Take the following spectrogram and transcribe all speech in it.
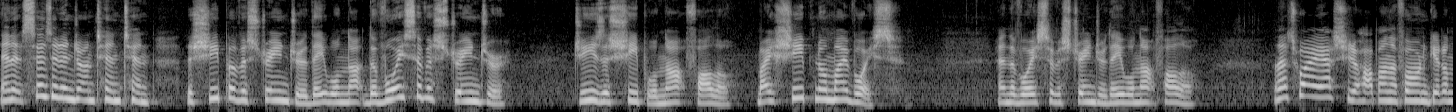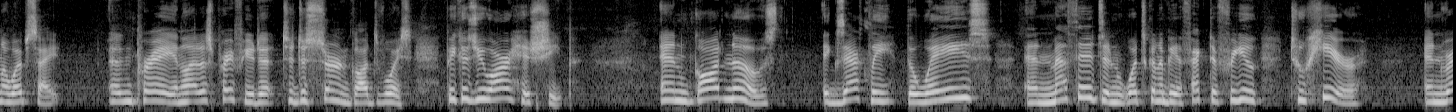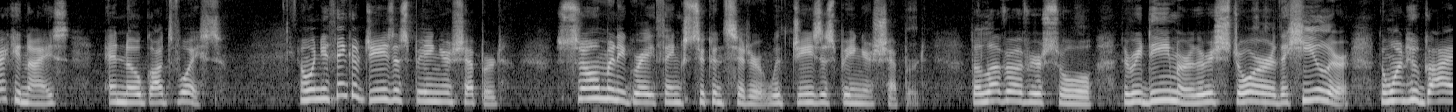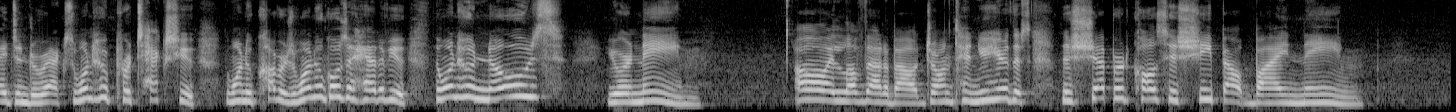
And it says it in John 10 10, the sheep of a stranger, they will not, the voice of a stranger, Jesus' sheep will not follow. My sheep know my voice, and the voice of a stranger they will not follow. And that's why I asked you to hop on the phone and get on the website and pray and let us pray for you to, to discern God's voice because you are his sheep. And God knows exactly the ways and methods and what's going to be effective for you to hear and recognize and know God's voice. And when you think of Jesus being your shepherd, so many great things to consider with Jesus being your shepherd the lover of your soul, the redeemer, the restorer, the healer, the one who guides and directs, the one who protects you, the one who covers, the one who goes ahead of you, the one who knows your name. Oh, I love that about John 10. You hear this. The shepherd calls his sheep out by name.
